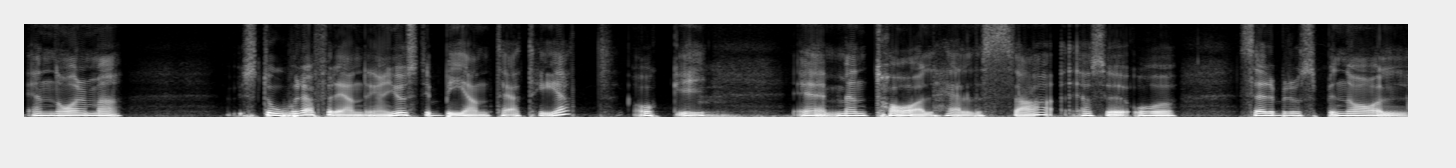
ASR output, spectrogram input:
enorma stora förändringar just i bentäthet och i Mm. eh, mental hälsa. Alltså, och cerebrospinal,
